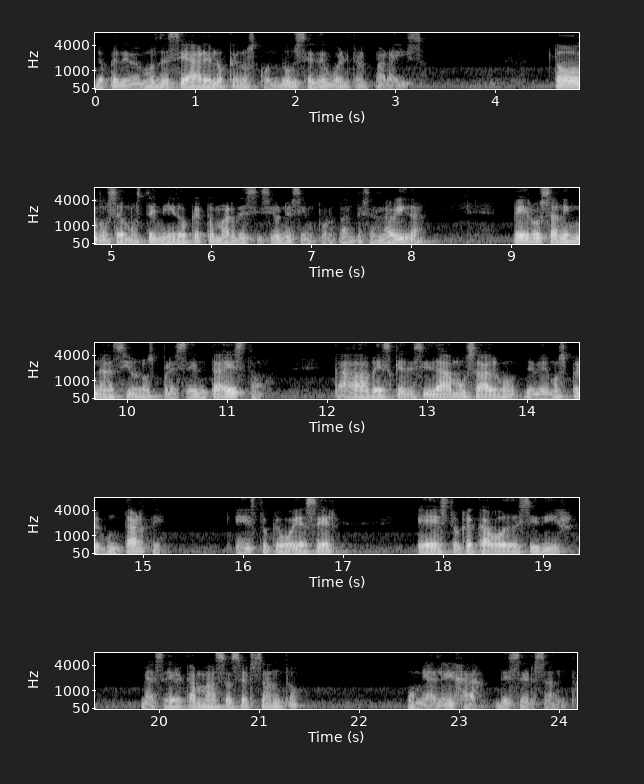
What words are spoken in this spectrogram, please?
Lo que debemos desear es lo que nos conduce de vuelta al paraíso. Todos hemos tenido que tomar decisiones importantes en la vida, pero San Ignacio nos presenta esto. Cada vez que decidamos algo, debemos preguntarte, ¿esto que voy a hacer, esto que acabo de decidir, me acerca más a ser santo o me aleja de ser santo?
